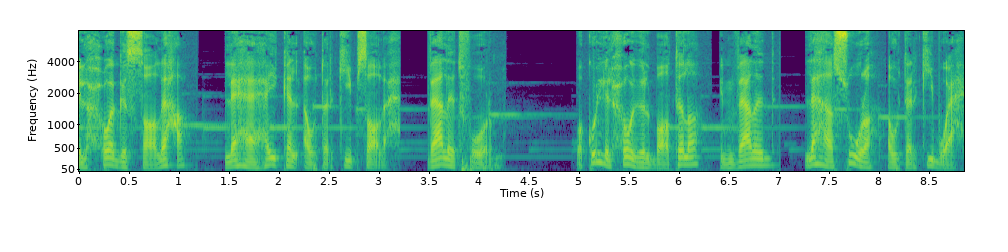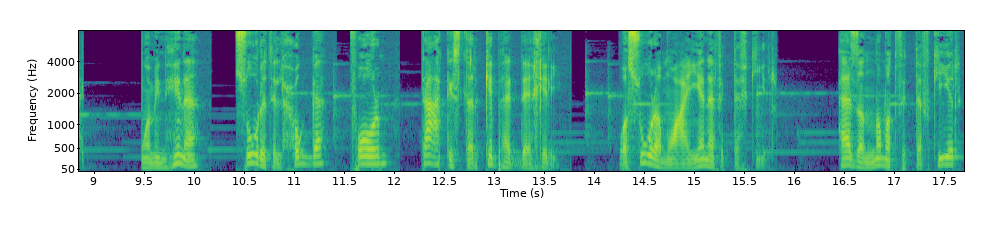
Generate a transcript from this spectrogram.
الحجج الصالحة لها هيكل أو تركيب صالح valid form. وكل الحجج الباطلة invalid لها صورة أو تركيب واحد. ومن هنا صورة الحجة form تعكس تركيبها الداخلي وصورة معينة في التفكير. هذا النمط في التفكير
